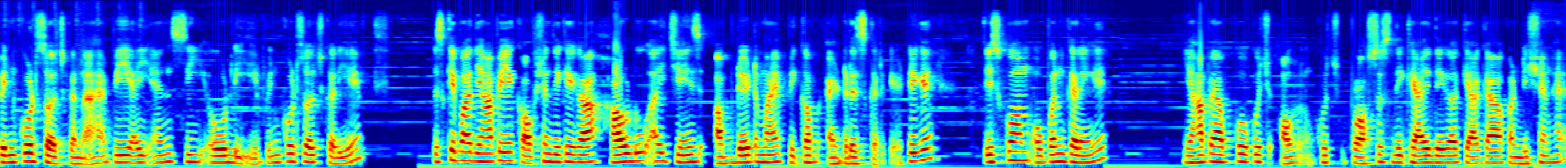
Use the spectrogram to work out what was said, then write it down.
पिन कोड सर्च करना है P I N C O D pin code search करिए। इसके बाद यहाँ पे एक ऑप्शन दिखेगा how do I change update my pickup address करके, ठीक है? इसको हम ओपन करेंगे। यहाँ पे आपको कुछ कुछ प्रोसेस दिखाई देगा क्या क्या कंडीशन है।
